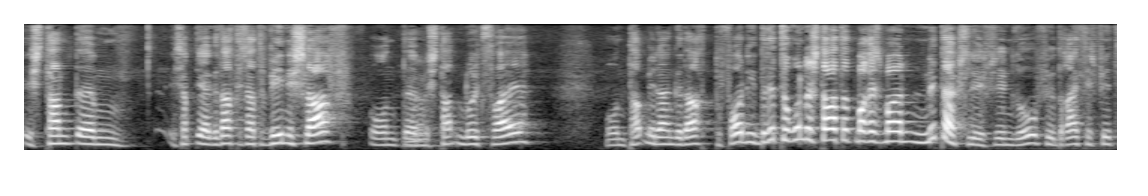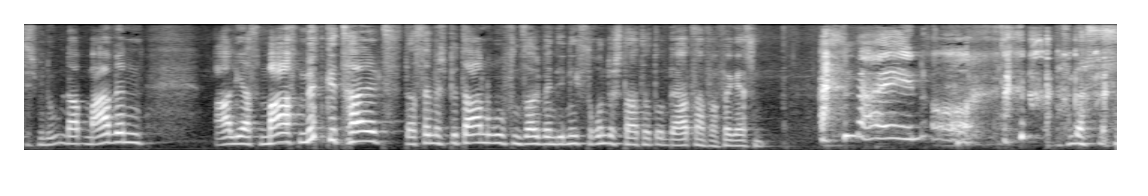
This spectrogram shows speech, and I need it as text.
Ich stand, ähm, ich habe dir ja gesagt, ich hatte wenig Schlaf und ähm, ich stand 0-2 und habe mir dann gedacht, bevor die dritte Runde startet, mache ich mal ein Mittagsschläfchen so für 30, 40 Minuten. Hab Marvin alias Marv mitgeteilt, dass er mich bitte anrufen soll, wenn die nächste Runde startet und er hat es einfach vergessen. Nein! Oh. Das ist,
